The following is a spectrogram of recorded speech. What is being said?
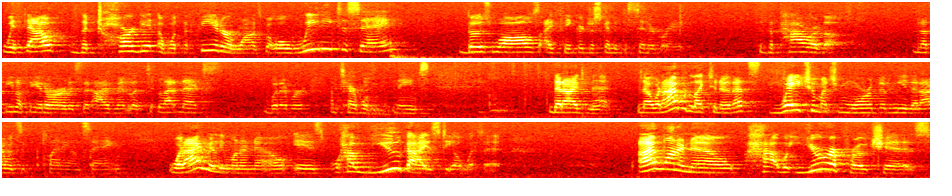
without the target of what the theater wants, but what we need to say, those walls, I think, are just going to disintegrate. Because the power of the Latino theater artists that I've met, Latinx, whatever, I'm terrible with names, that I've met. Now, what I would like to know, that's way too much more than me that I was planning on saying. What I really want to know is how you guys deal with it. I want to know how, what your approach is,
